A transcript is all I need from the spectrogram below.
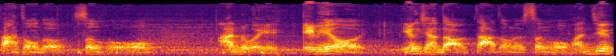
大众的生活安危，也没有影响到大众的生活环境。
